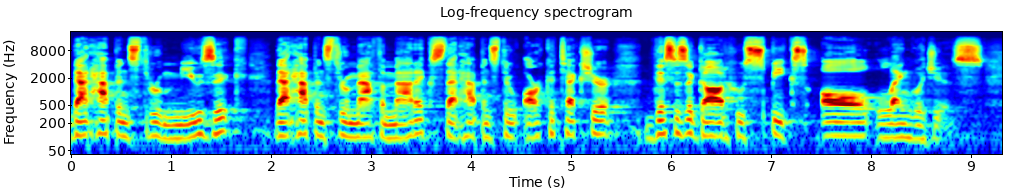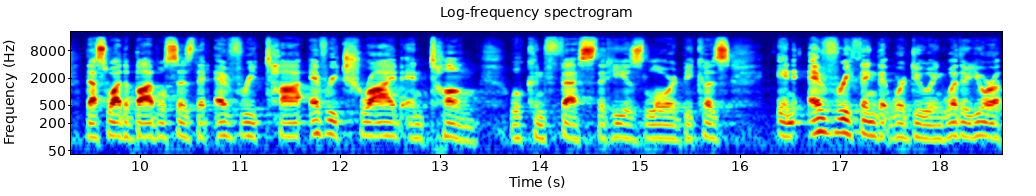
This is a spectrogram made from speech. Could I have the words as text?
that happens through music. That happens through mathematics, that happens through architecture. This is a God who speaks all languages. That's why the Bible says that every, every tribe and tongue will confess that He is Lord because in everything that we're doing, whether you're a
